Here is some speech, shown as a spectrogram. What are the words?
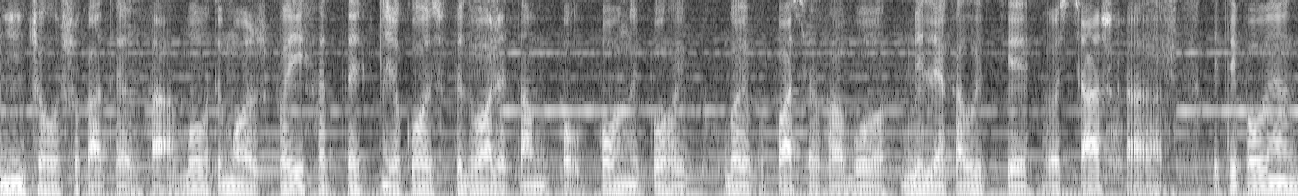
нічого шукати. Або ти можеш поїхати якогось в підвалі, там повний погріб боєприпасів, або біля калитки розтяжка. І ти повинен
